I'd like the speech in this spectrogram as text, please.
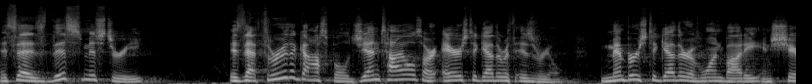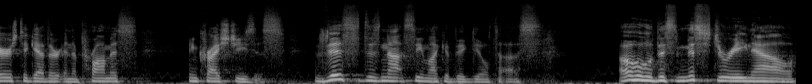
It says, This mystery is that through the gospel, Gentiles are heirs together with Israel, members together of one body, and shares together in the promise in Christ Jesus. This does not seem like a big deal to us. Oh, this mystery now.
